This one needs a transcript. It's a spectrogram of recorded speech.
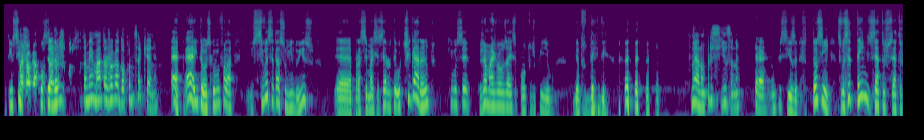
eu tenho certeza Mas jogar por você não... escuro, você também mata o jogador quando você quer, né? É, é, então, isso que eu vou falar. Se você está assumindo isso, é, para ser mais sincero, eu te garanto que você jamais vai usar esse ponto de perigo dentro do D&D. é, não precisa, né? É, não precisa. Então, assim, se você tem certos, certos,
